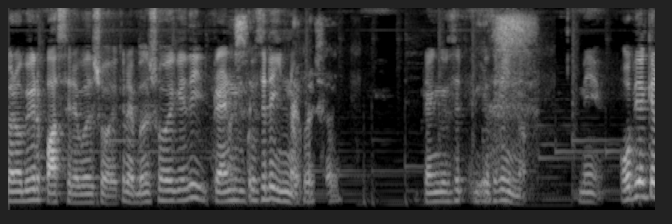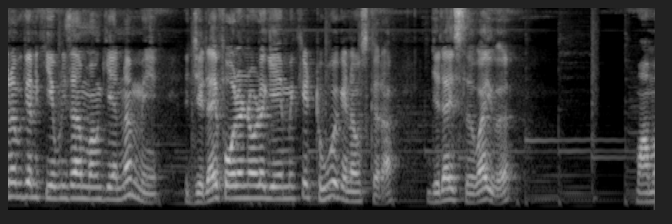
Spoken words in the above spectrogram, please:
කනබට පස් රෙබල් එක. රෙබල් ෂෝයකද ග්‍රන්් සිට ඉන්න ඉන්න මේ ඔබිය කනම ගැන කිය නිසා ම කියන්න මේ ජෙඩයි ෆෝල නෝඩ ගේම එක ටුව එක නවස් කර. ජෙඩයි සවයිව මම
